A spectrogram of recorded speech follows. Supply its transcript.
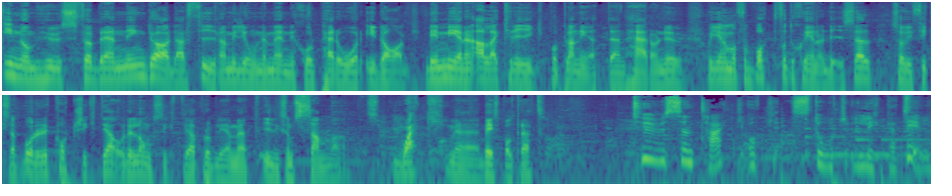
inomhusförbränning dödar 4 miljoner människor per år idag. Det är mer än alla krig på planeten här och nu. Och genom att få bort fotogen och diesel så har vi fixat både det kortsiktiga och det långsiktiga problemet i liksom samma whack med baseballträt. Tusen tack och stort lycka till!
